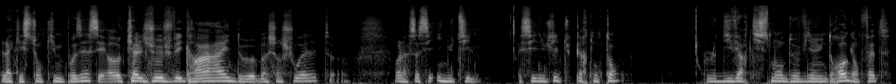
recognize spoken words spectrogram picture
la question qui me posait c'est euh, quel jeu je vais grind, machin chouette, voilà, ça c'est inutile, c'est inutile, tu perds ton temps, le divertissement devient une drogue en fait,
